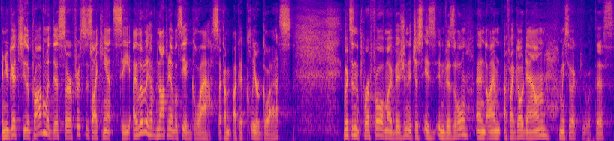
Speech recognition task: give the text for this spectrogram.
When you get to the problem with this surface is I can't see. I literally have not been able to see a glass, like a, like a clear glass. If it's in the peripheral of my vision, it just is invisible. And I'm if I go down, let me see if I can do it with this.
